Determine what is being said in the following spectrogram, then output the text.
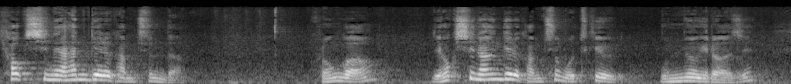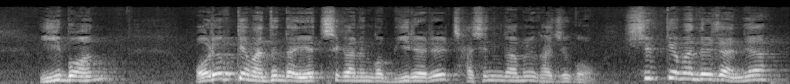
혁신의 한계를 감춘다. 그런가? 혁신의 한계를 감추면 어떻게 문명이라 하지? 2번 어렵게 만든다 예측하는 거 미래를 자신감을 가지고 쉽게 만들지 않냐?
